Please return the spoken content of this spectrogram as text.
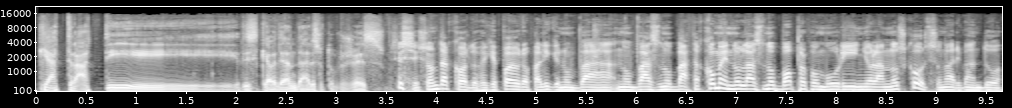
che a tratti rischiava di andare sotto processo. Sì, sì, sono d'accordo perché poi Europa League non va, non va snobbata come non la snobbò proprio Mourinho l'anno scorso, no? arrivando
